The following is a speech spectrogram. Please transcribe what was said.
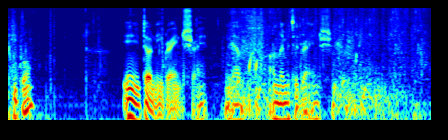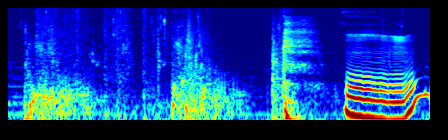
people? You don't need range, right? We have unlimited range. Hmm.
